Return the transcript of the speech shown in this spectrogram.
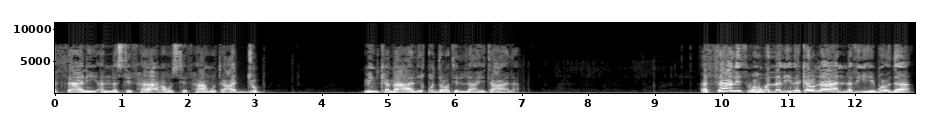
الثاني أن استفهامه استفهام تعجب من كمال قدرة الله تعالى. الثالث وهو الذي ذكرنا أن فيه بعدا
